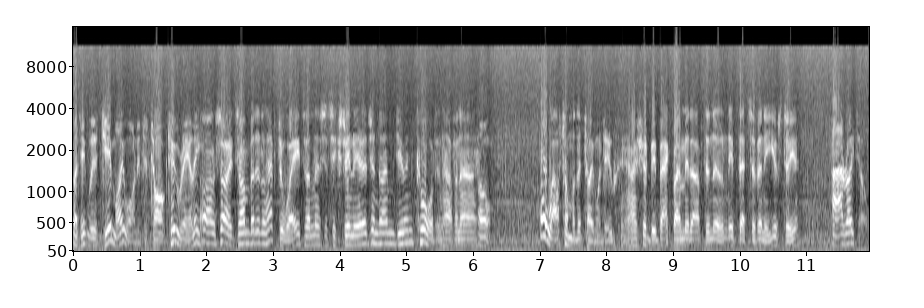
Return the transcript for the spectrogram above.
But it was Jim I wanted to talk to, really. Oh, I'm sorry, Tom, but it'll have to wait unless it's extremely urgent. I'm due in court in half an hour. Oh. Oh, well, some other time will do. I should be back by mid-afternoon, if that's of any use to you. Ah, righto.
